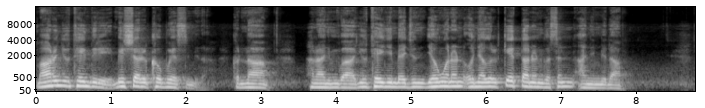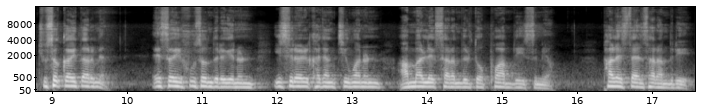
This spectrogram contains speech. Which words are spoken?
많은 유태인들이 메시아를 거부했습니다. 그러나 하나님과 유태인이 맺은 영원한 언약을 깼다는 것은 아닙니다. 주석가에 따르면 에서의 후손들에게는 이스라엘 가장 증오하는 아말렉 사람들도 포함되어 있으며 팔레스타인 사람들이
